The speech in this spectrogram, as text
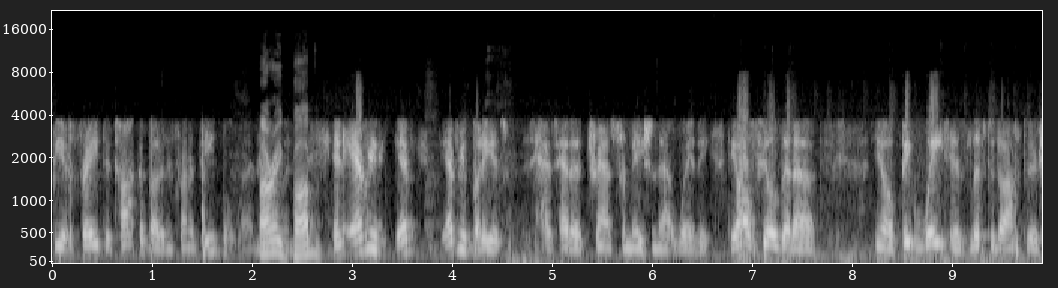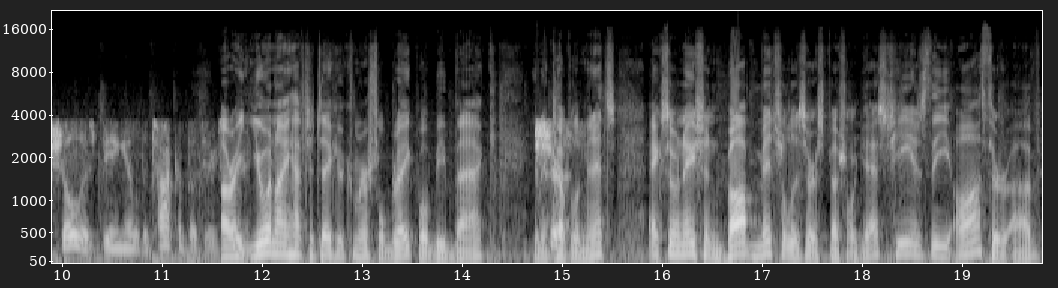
be afraid to talk about it in front of people. And, All right, Bob. and every everybody has has had a transformation that way. They they all feel that a you know a big weight has lifted off their shoulders, being able to talk about their. All right, you and I have to take a commercial break. We'll be back in a couple of minutes. X Zone Nation, Bob Mitchell is our special guest. He is the author of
